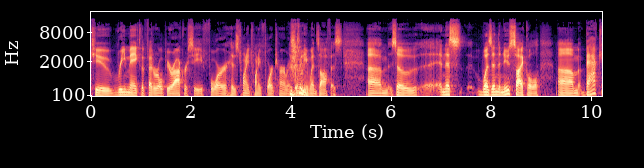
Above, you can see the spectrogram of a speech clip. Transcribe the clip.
to remake the federal bureaucracy for his 2024 term, assuming he wins office. Um, so, uh, and this was in the news cycle um, back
